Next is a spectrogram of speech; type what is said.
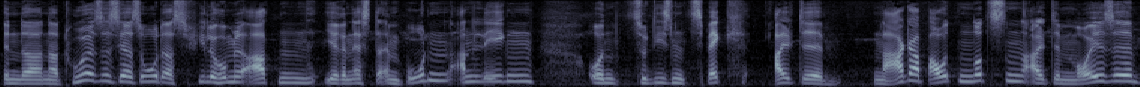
In der Natur ist es ja so, dass viele Hummelarten ihre Nester im Boden anlegen und zu diesem Zweck alte Nagerbauten nutzen, alte Mäuse,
